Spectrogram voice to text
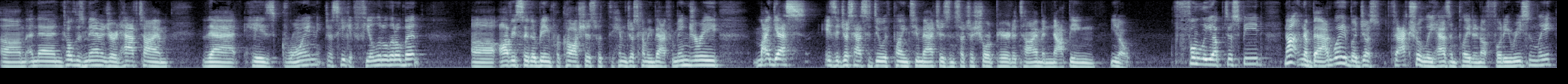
um, and then told his manager at halftime that his groin just he could feel it a little bit. Uh, obviously, they're being precautious with him just coming back from injury. My guess is it just has to do with playing two matches in such a short period of time and not being, you know, fully up to speed. Not in a bad way, but just factually hasn't played enough footy recently.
